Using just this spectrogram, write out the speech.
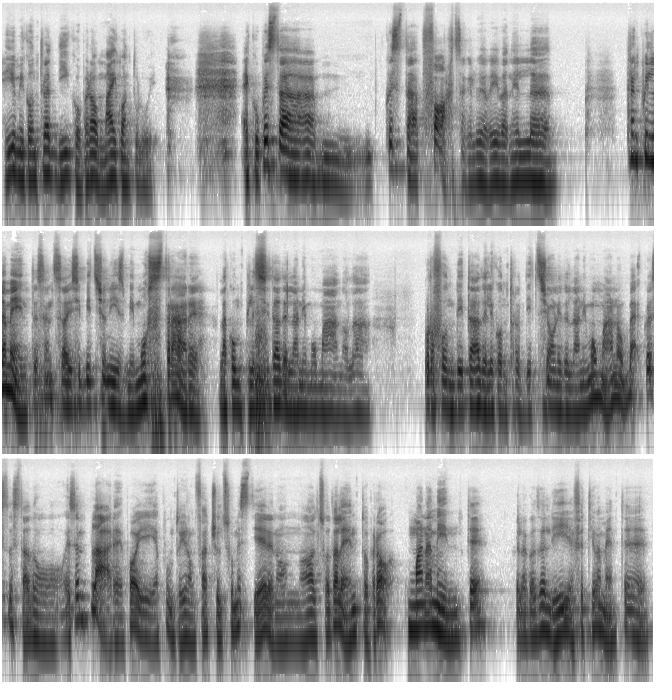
io mi contraddico, però mai quanto lui. ecco, questa, questa forza che lui aveva nel tranquillamente, senza esibizionismi, mostrare la complessità dell'animo umano, la profondità delle contraddizioni dell'animo umano, beh, questo è stato esemplare. Poi, appunto, io non faccio il suo mestiere, non ho il suo talento, però umanamente quella cosa lì effettivamente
